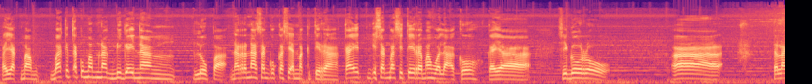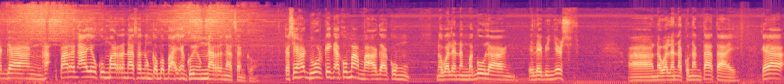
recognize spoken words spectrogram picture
Payak ma'am, bakit ako ma'am nagbigay ng lupa? Naranasan ko kasi ang makitira. Kahit isang masitira ma'am, wala ako. Kaya siguro, ah, talagang ha- parang ayaw kong maranasan ng kababayan ko yung naranasan ko. Kasi hardworking ako ma'am, maaga akong nawalan ng magulang, 11 years, ah, nawalan ako ng tatay. Kaya,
